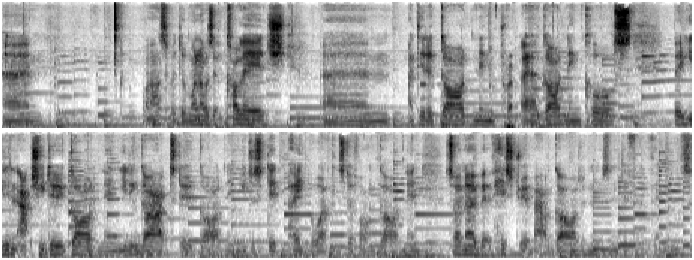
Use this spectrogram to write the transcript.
Um, what else have I done? When I was at college, um, I did a gardening uh, gardening course, but you didn't actually do gardening. You didn't go out to do gardening. You just did paperwork and stuff on gardening. So I know a bit of history about gardens and different things.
